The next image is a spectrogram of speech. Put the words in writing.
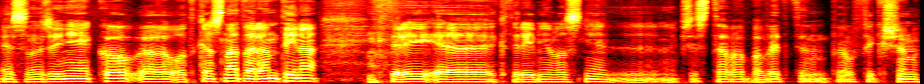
je samozřejmě jako eh, odkaz na Tarantina, který, eh, který mě vlastně nepřestává bavit, ten Pulp Fiction,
